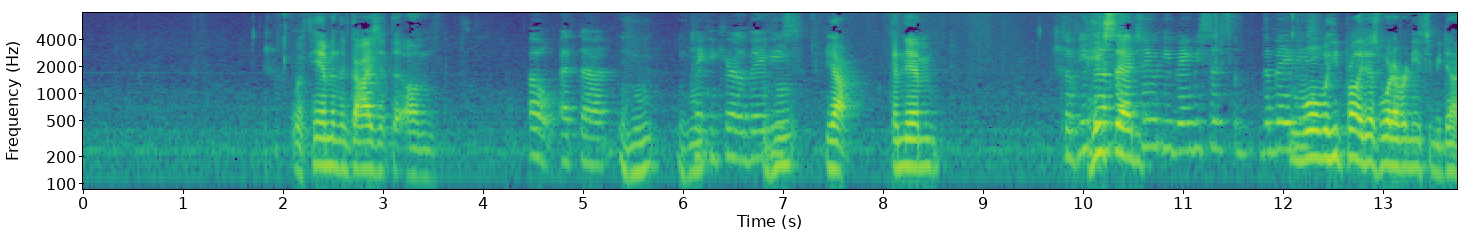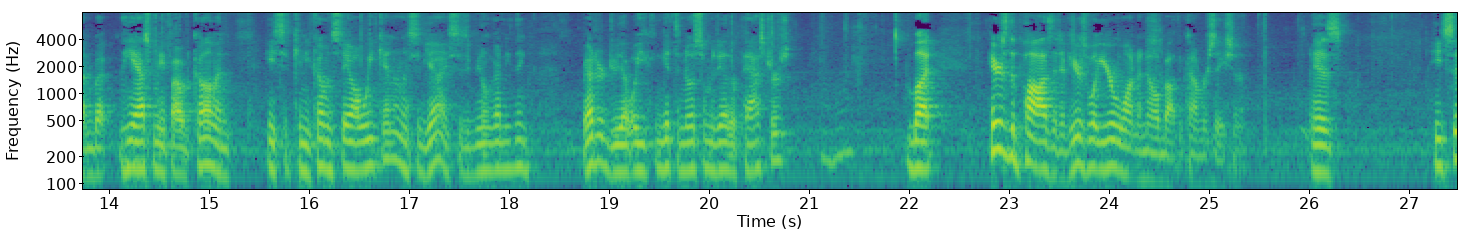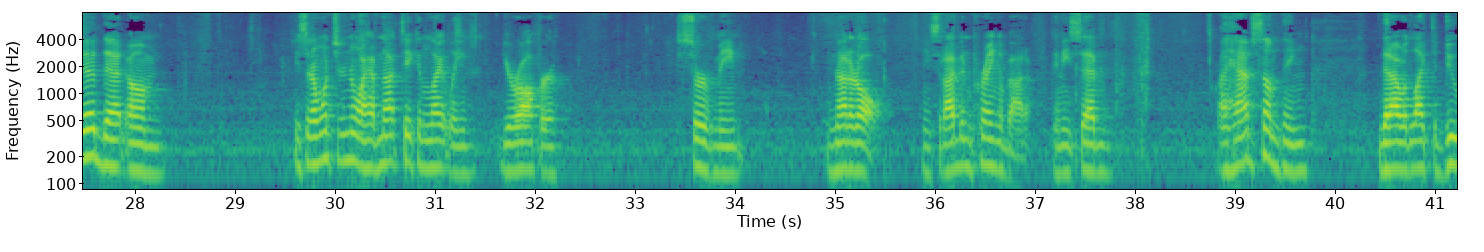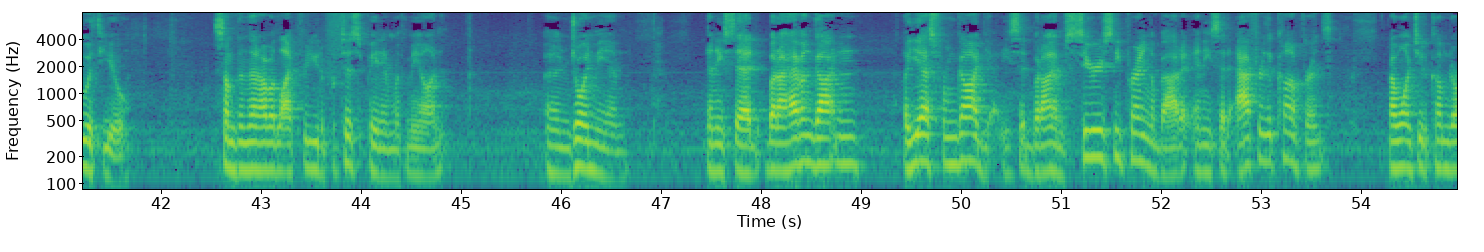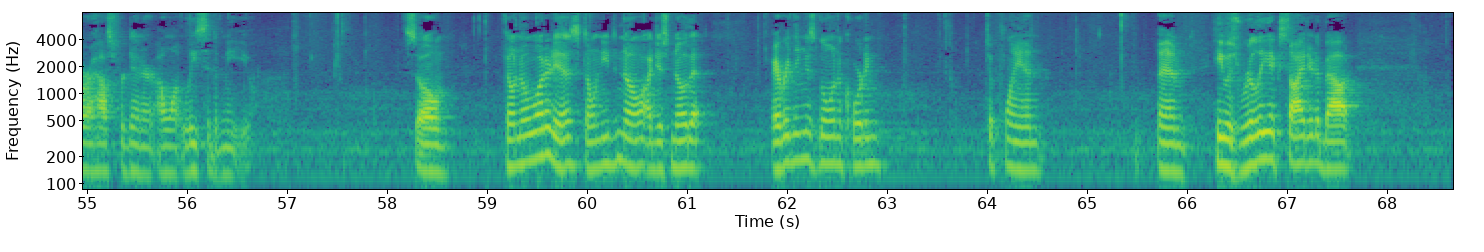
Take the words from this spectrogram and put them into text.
with him and the guys at the um Oh, at the Mm-hmm. taking care of the babies. yeah. And then So he, He does said- that too. He babysits the, the babies. well he probably does whatever needs to be done, but he asked me if I would come and he said, "Can you come and stay all weekend?" And I said, "Yeah." He says, "If you don't got anything better, do that way you can get to know some of the other pastors." But here's the positive. Here's what you're wanting to know about the conversation. Is he said that um, he said I want you to know I have not taken lightly your offer to serve me, not at all. He said I've been praying about it, and he said I have something that I would like to do with you, something that I would like for you to participate in with me on, and join me in. And he said, but I haven't gotten a yes from God yet. He said, but I am seriously praying about it. And he said, after the conference, I want you to come to our house for dinner. I want Lisa to meet you. So, don't know what it is. Don't need to know. I just know that everything is going according to plan. And he was really excited about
